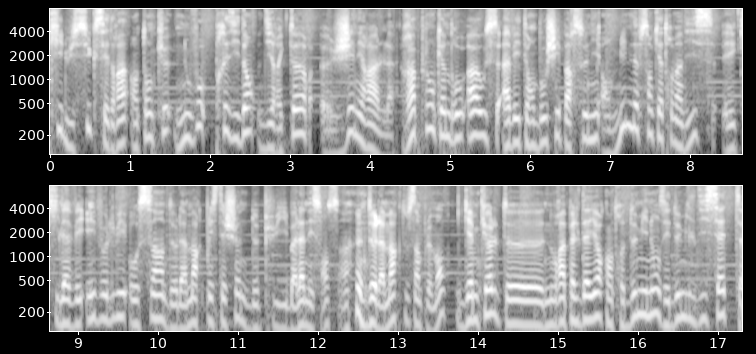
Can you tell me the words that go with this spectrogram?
qui lui succédera en tant que nouveau président directeur euh, général. Rappelons qu'Andrew House avait été embauché par Sony en 1990 et qu'il avait évolué au sein de la marque PlayStation depuis bah, la naissance hein, de la marque tout simplement. Gamecult euh, nous rappelle d'ailleurs qu'entre 2011 et 2017,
